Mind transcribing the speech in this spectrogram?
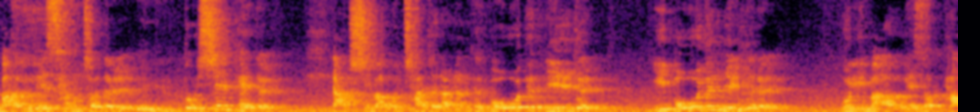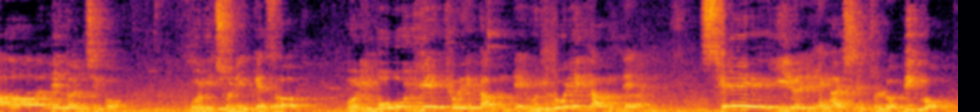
마음의 상처들, 또 실패들, 낙심하고 좌절하는 그 모든 일들, 이 모든 일들을 우리 마음에서 다 내던지고 우리 주님께서 우리 모두의 교회 가운데, 우리 노예 가운데 새 일을 행하실 줄로 믿고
